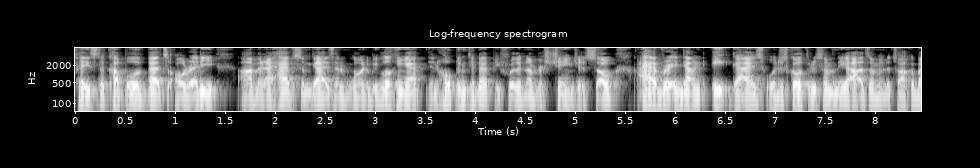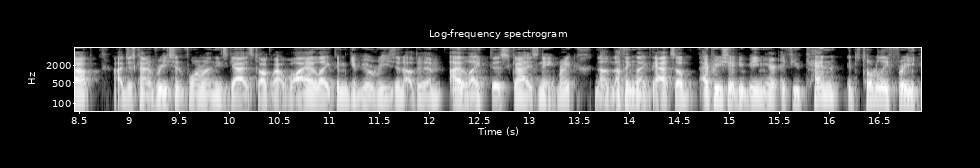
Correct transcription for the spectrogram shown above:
Placed a couple of bets already, um, and I have some guys that I'm going to be looking at and hoping to bet before the numbers changes. So I have written down eight guys. We'll just go through some of the odds. I'm going to talk about uh, just kind of recent form on these guys, talk about why I like them, give you a reason other than I like this guy's name, right? No, nothing like that. So I appreciate you being here. If you can, it's totally free.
